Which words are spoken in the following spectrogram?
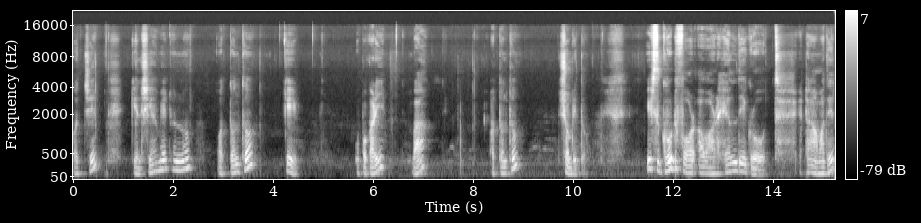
হচ্ছে ক্যালসিয়ামের জন্য অত্যন্ত কি? উপকারী বা অত্যন্ত সমৃদ্ধ। It's good for our healthy growth এটা আমাদের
